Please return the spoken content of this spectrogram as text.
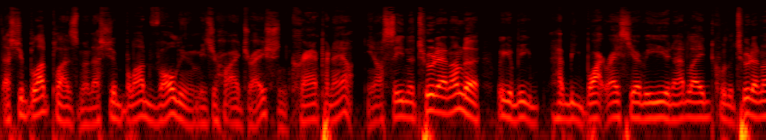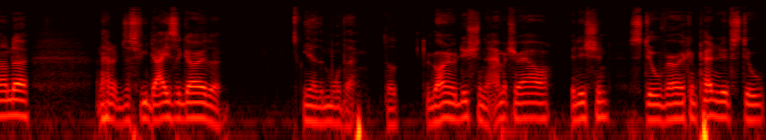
that's your blood plasma. That's your blood volume. Is your hydration cramping out? You know, I see in the Tour Down Under, we could be have a big bike race here every year in Adelaide called the Tour Down Under, and had it just a few days ago. The you know the more the the Rona edition, the amateur hour edition, still very competitive, still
